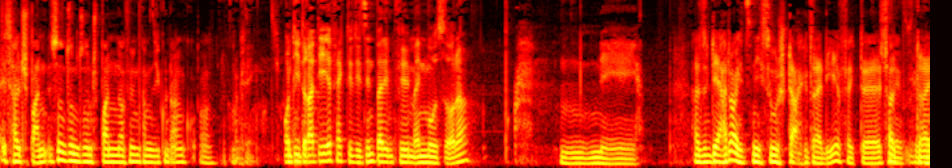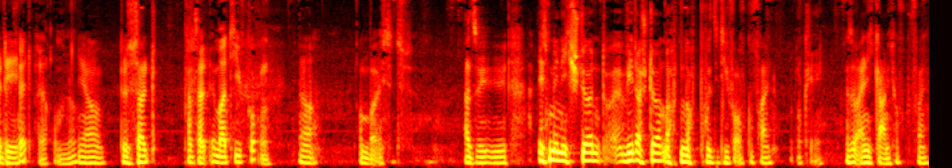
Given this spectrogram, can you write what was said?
ist halt spannend. Ist so, so, so ein spannender Film, kann man sich gut angucken. Okay. Und die 3D-Effekte, die sind bei dem Film ein Muss, oder? Nee. Also der hat auch jetzt nicht so starke 3D-Effekte. Ist halt im 3D. Weltall rum, ne? Ja, das ist halt Kannst halt immer tief gucken. Ja, aber ist jetzt, also ist mir nicht störend, weder störend noch, noch positiv aufgefallen. Okay. Also eigentlich gar nicht aufgefallen.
